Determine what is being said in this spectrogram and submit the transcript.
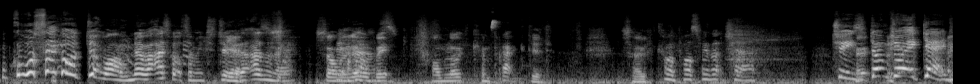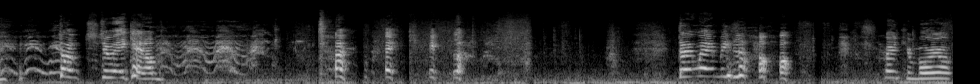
What's that got to do? Well, no, it has got something to do with Yeah. it, hasn't it? So I'm It a little has. bit, I'm like compacted. So, Come on, pass me that chair. Jeez, uh, don't do it again! don't do it again! I'm. Don't make me laugh! Don't make me laugh! Making my eyes,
